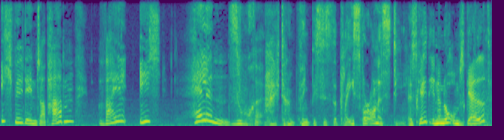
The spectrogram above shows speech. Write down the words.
Ich will den Job haben, weil ich Helen suche. I don't think this is the place for honesty. Es geht Ihnen nur ums Geld?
